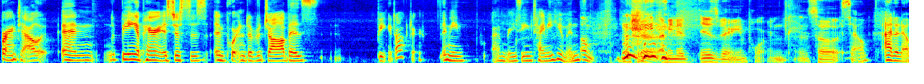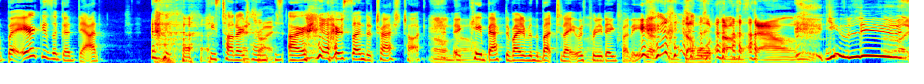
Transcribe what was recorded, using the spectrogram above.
burnt out and being a parent is just as important of a job as being a doctor I mean I'm raising tiny humans Oh, sure. I mean, it is very important. So So I don't know, but Eric is a good dad. He's taught our our our son to trash talk. Oh, no. It came back to bite him in the butt tonight. It was pretty uh, dang funny. double thumbs down. you lose.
